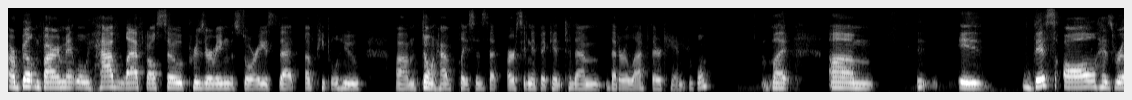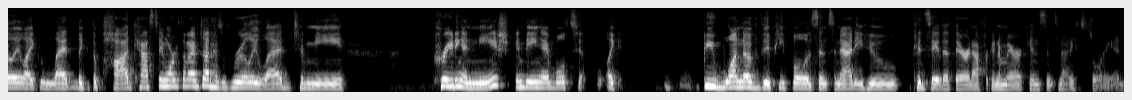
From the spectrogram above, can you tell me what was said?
our built environment, what we have left, also preserving the stories that of people who um, don't have places that are significant to them that are left, they're tangible. But um, it, this all has really like led like the podcasting work that I've done has really led to me creating a niche and being able to like be one of the people of Cincinnati who could say that they're an African American Cincinnati historian.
